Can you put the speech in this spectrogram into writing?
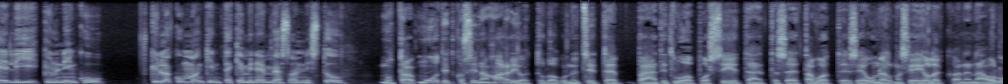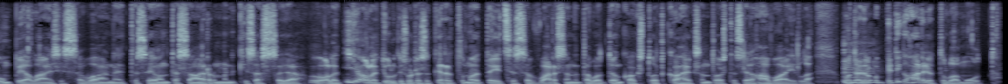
Eli kyllä, niin kuin, kyllä kummankin tekeminen myös onnistuu. Mutta muutitko sinä harjoittelua, kun nyt sitten päätit luopua siitä, että se tavoitteesi ja unelmasi ei olekaan enää olympialaisissa, vaan että se on tässä Ironman-kisassa ja olet, Joo. olet julkisuudessa kertonut, että itse asiassa varsinainen tavoite on 2018 siellä Havailla. Mutta mm. pitikö harjoittelua muuttaa?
